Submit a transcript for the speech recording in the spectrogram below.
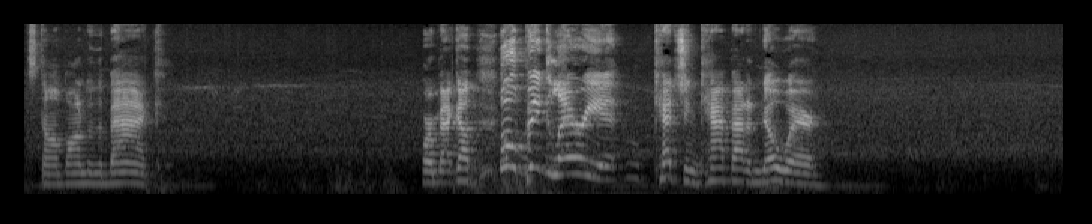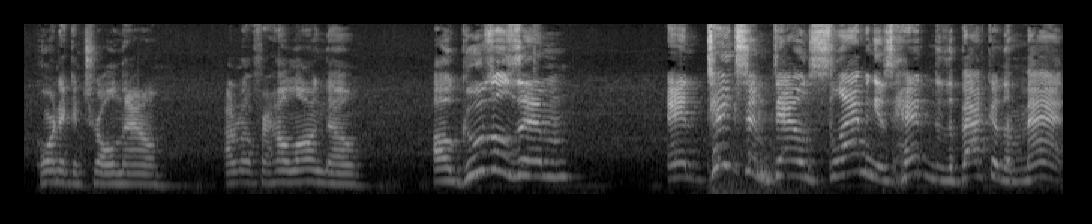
Stomp onto the back. Corn back up. Oh, big lariat! Catching Cap out of nowhere. Corn in control now. I don't know for how long though. Oh, goozles him and takes him down, slamming his head into the back of the mat,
